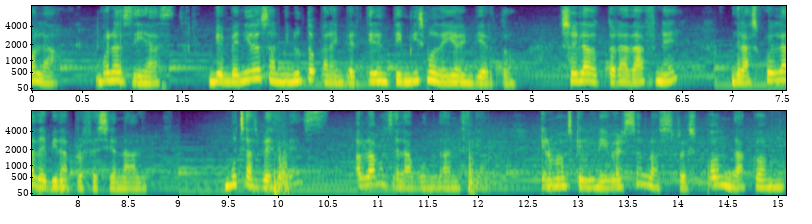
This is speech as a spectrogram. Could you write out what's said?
Hola, buenos días. Bienvenidos al Minuto para Invertir en ti mismo de Yo Invierto. Soy la doctora Dafne de la Escuela de Vida Profesional. Muchas veces hablamos de la abundancia. Queremos que el universo nos responda con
